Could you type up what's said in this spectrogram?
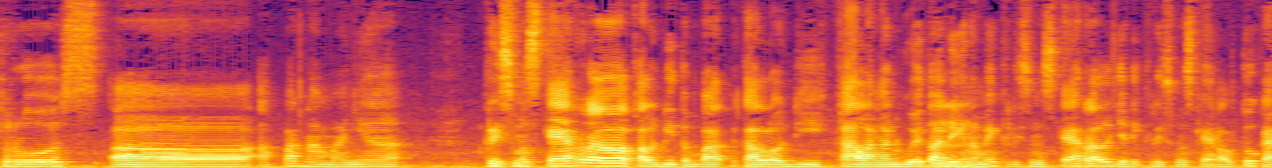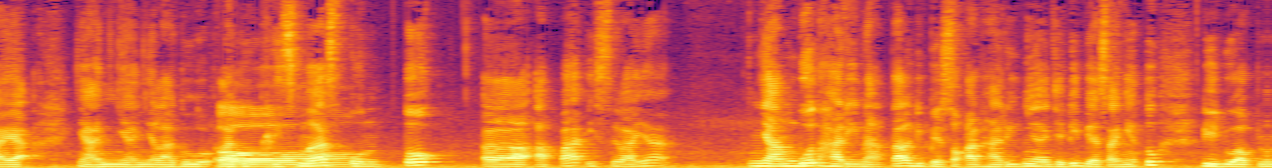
terus eh, apa namanya Christmas Carol kalau di tempat kalau di kalangan gue tuh ada yang Hmm. namanya Christmas Carol jadi Christmas Carol tuh kayak nyanyi nyanyi lagu lagu Oh. Christmas untuk eh, apa istilahnya nyambut hari Natal di besokan harinya jadi biasanya tuh di 24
